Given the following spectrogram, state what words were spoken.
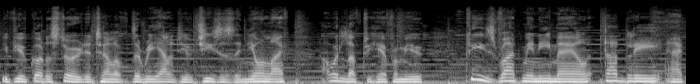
If you've got a story to tell of the reality of Jesus in your life, I would love to hear from you. Please write me an email, dudley at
